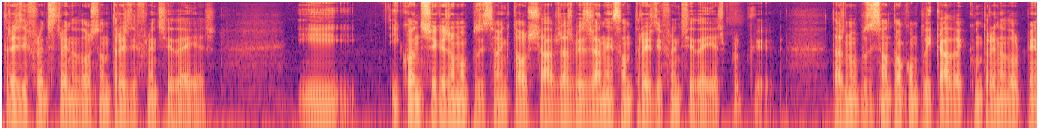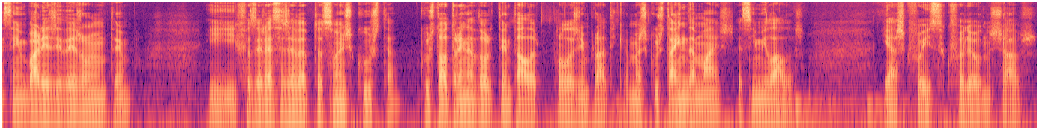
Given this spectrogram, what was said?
três diferentes treinadores são três diferentes ideias. E, e quando chegas a uma posição em que está os Chaves, às vezes já nem são três diferentes ideias, porque estás numa posição tão complicada que um treinador pensa em várias ideias ao mesmo tempo. E fazer essas adaptações custa, custa ao treinador tentar pô-las em prática, mas custa ainda mais assimilá-las. E acho que foi isso que falhou nos Chaves,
